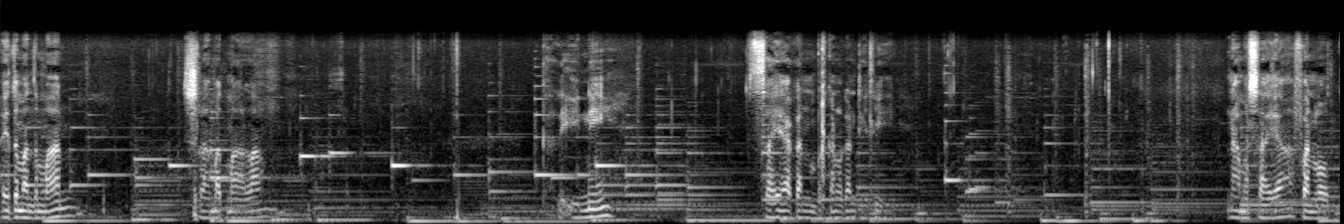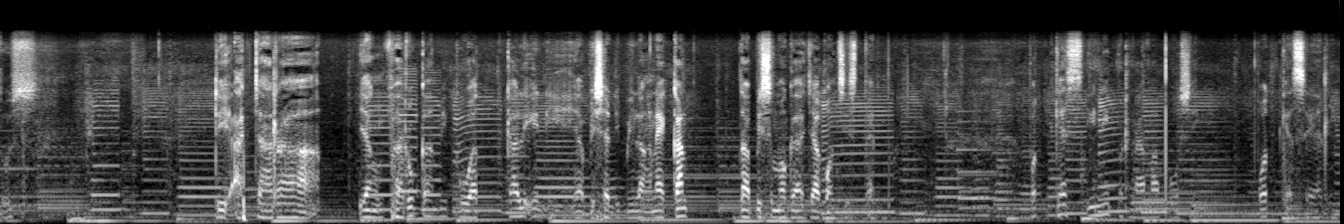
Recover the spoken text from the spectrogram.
Hai teman-teman, selamat malam. Kali ini saya akan memperkenalkan diri. Nama saya Van Lotus. Di acara yang baru kami buat kali ini ya bisa dibilang nekat, tapi semoga aja konsisten. Podcast ini bernama Posing Podcast Seri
